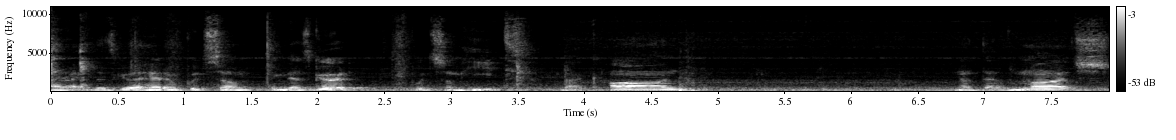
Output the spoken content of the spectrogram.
Alright, let's go ahead and put some, I think that's good. Put some heat back on. Not that much.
